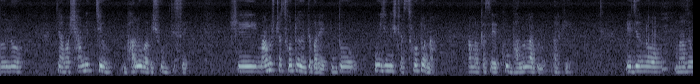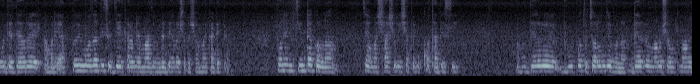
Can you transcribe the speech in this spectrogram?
হলো যে আমার স্বামীর চেয়েও ভালোভাবে সুখ দিছে। সেই মানুষটা ছোট হতে পারে, কিন্তু ওই জিনিসটা ছোট না। আমার কাছে খুব ভালো লাগল আর কি। এই জন্য মাঝে মধ্যে দেওরে আমার এতই মজা দিছে যে কারণে মাঝে মধ্যে দেওরের সাথে সময় কাটাতাম পরে আমি চিন্তা করলাম যে আমার শাশুড়ির সাথে আমি কথা দিছি। আমার দেওরে ভুল পথে চলন যাব না, দেওরের মানুষের মতো মানুষ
